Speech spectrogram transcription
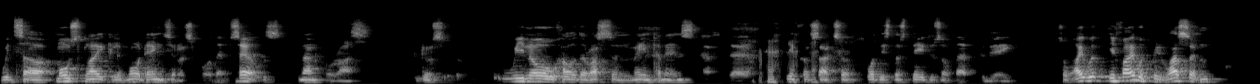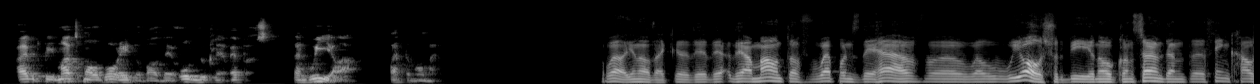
which are most likely more dangerous for themselves than for us, because we know how the Russian maintenance and uh, infrastructure. What is the status of that today? So I would, if I would be Russian, I would be much more worried about their own nuclear weapons than we are at the moment. Well, you know, like uh, the, the the amount of weapons they have. Uh, well, we all should be, you know, concerned and uh, think how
